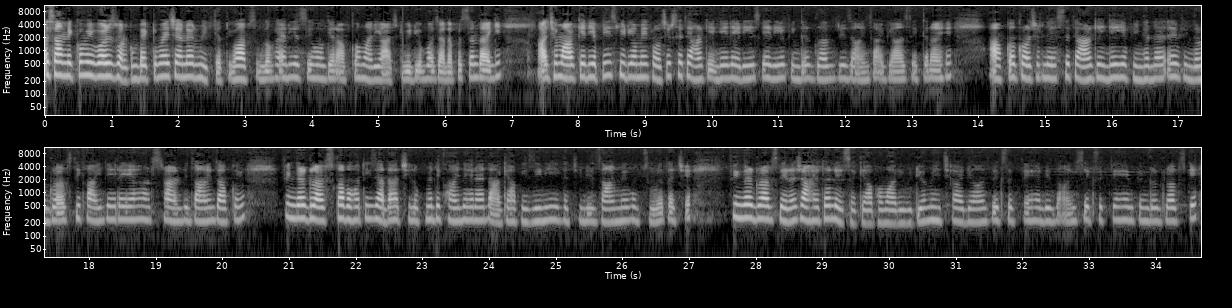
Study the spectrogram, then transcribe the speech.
السلام علیکم viewers, welcome back to my channel, امید کرتی ہوں آپ سب لوگ خیریت سے ہوں گے اور آپ کو ہماری آج کی ویڈیو بہت زیادہ پسند آئے گی۔ آج ہم آپ کے لیے اپنی اس ویڈیو میں کروچر سے تیار کیے گئے لیڈیز کے لیے فنگر گلوز ڈیزائنز آئیڈیاز دیکھ کر آئے ہیں۔ آپ کا کروچر لیس سے تیار کیے گئے یہ فنگر فنگر گلوز دکھائی دے رہے ہیں۔ ہر سٹائل ڈیزائنز آپ کو فنگر گلوز کا بہت ہی زیادہ اچھی لک میں دکھائی دے رہا ہے تاکہ آپ ایزیلی ایک اچھی ڈیزائن میں خوبصورت اچھے فنگر گلوز لینا چاہے تو لے سکے آپ ہماری ویڈیو میں اچھے آئیڈیاز دیکھ سکتے ہیں، ڈیزائنز دیکھ سکتے ہیں فنگر گلوز کے۔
